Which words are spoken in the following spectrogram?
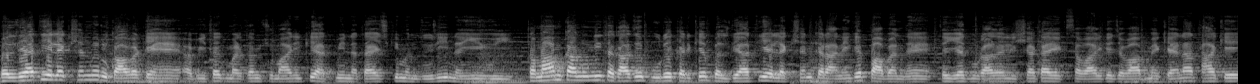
बल्दियाती इलेक्शन में रुकावटें हैं। अभी तक मरदमशुमारी के हतमी नतज की मंजूरी नहीं हुई। तमाम कानूनी तकाजे पूरे करके बल्दियाती इलेक्शन कराने के पाबंद हैं। सैयद मुराद अली शाह का एक सवाल के जवाब में कहना था कि,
